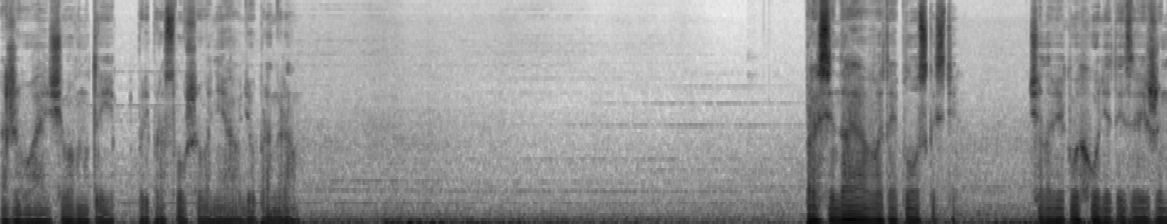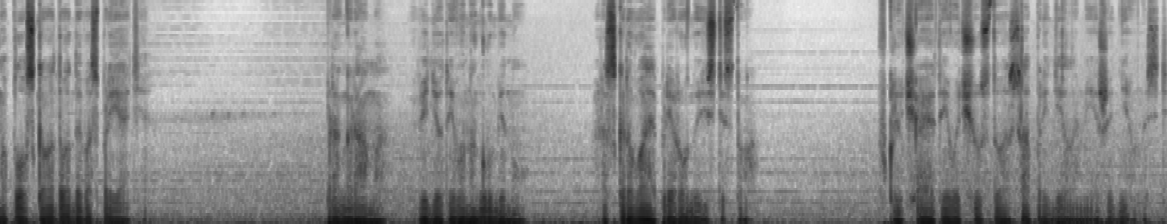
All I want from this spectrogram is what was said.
оживающего внутри при прослушивании аудиопрограмм. Проседая в этой плоскости, человек выходит из режима плоского 2D восприятия. Программа ведет его на глубину, раскрывая природу естества, включает его чувства за пределами ежедневности.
